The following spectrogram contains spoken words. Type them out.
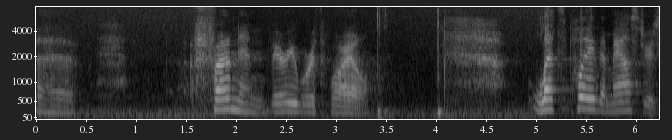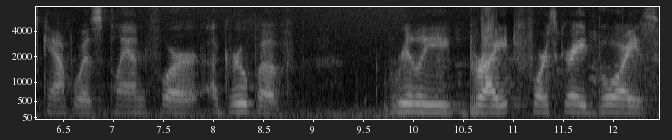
uh, fun and very worthwhile. Let's Play the Masters Camp was planned for a group of really bright fourth grade boys.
